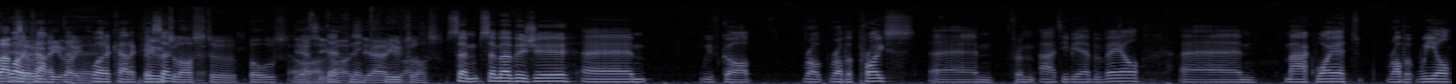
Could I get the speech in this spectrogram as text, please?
Oh, a, what a character! right. What a character! Huge Some, loss to bowls. yes, Oh, he definitely. was. Yeah, he Huge was. loss. some some others here. Um, we've got Rob, Robert Price um, from RTB Ebbw Vale, um, Mark Wyatt, Robert Weale,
